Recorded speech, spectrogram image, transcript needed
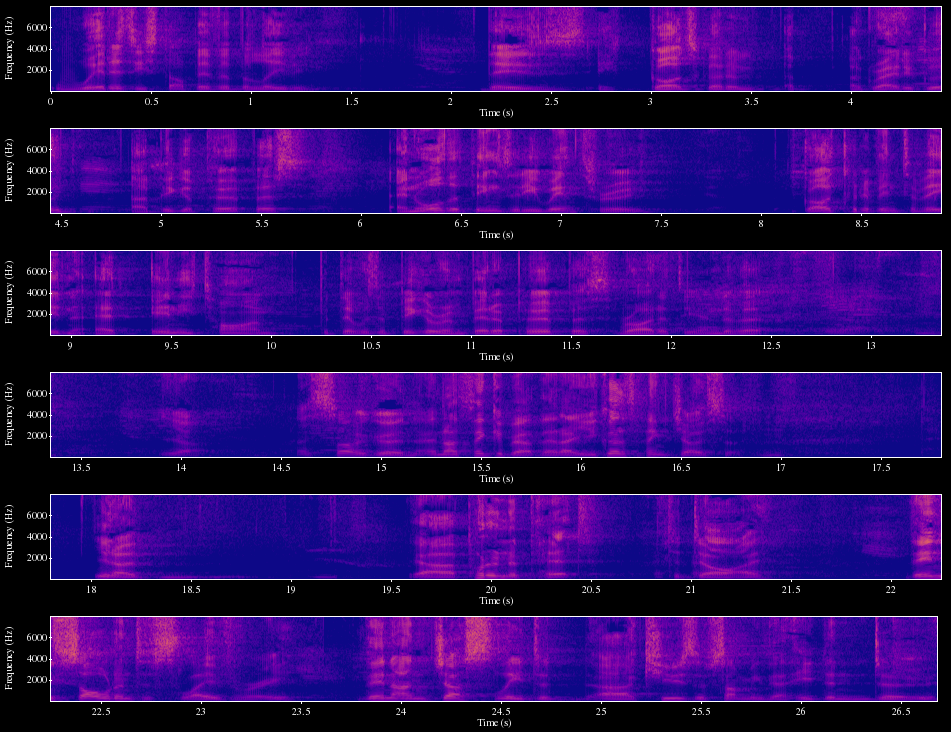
Where does he stop ever believing? Yeah. There's God's got a, a, a greater good, a bigger purpose, and all the things that he went through. God could have intervened at any time, but there was a bigger and better purpose right at the end of it. Yeah, yeah, that's so good. And I think about that. Eh? You've got to think Joseph. You know, uh, put in a pit to die then sold into slavery, then unjustly uh, accused of something that he didn't do,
